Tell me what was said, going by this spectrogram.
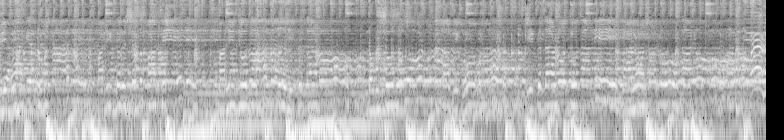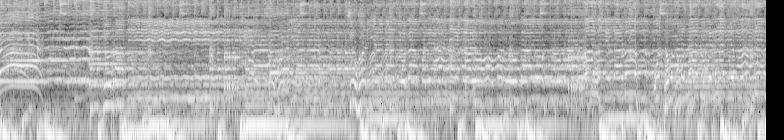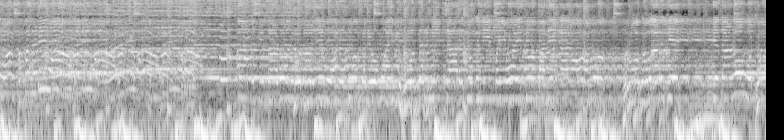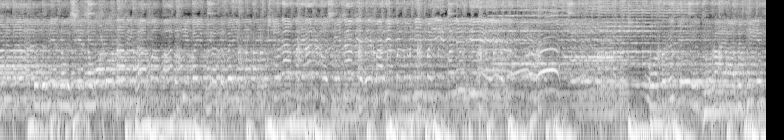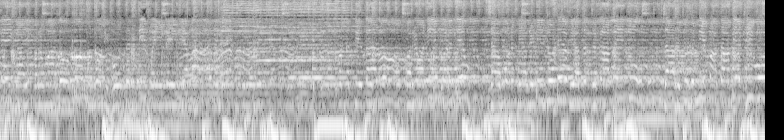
મેરા ઘેર મનારે મારી દર્શન પાસે મારી જોરાન એક દાડો નવસો નવ્વાણુંના વિઘોમાં એક દાડો જોરાને ગાયો ન રોગાયો જોરાને ચુહડિયાના ચુહડિયાના જોરા મર્યા ને ગાયો મરો ગાયો દાડો. ઉઠવાડના ડુગલ્યા નવશે નવ્વાણો ના વિધા ગાય પરવાદો તો મનો વિહોદર ને ભાઈ તે દાડો કર્યો ને કરદેવ જોડે વ્યાત જગા લઈ તું. ચાર જુગની માતા બેઠી ઓ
